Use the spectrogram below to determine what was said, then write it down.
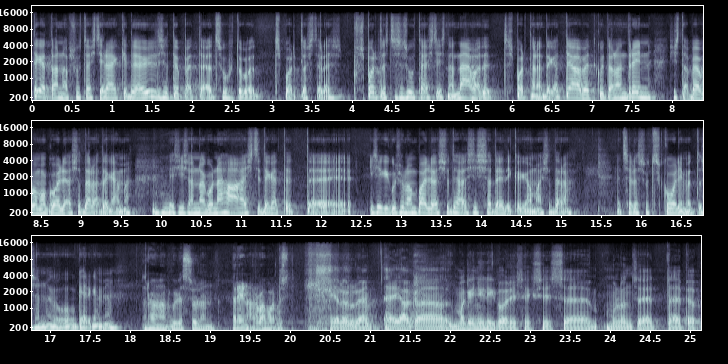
tegelikult annab suht hästi rääkida ja üldiselt õpetajad suhtuvad sportlastele, sportlastesse suht hästi, sest nad näevad, et sportlane tegelikult teab, et kui tal on trenn, siis ta peab oma kooli asjad ära tegema mm. -hmm. ja siis on nagu näha hästi tegelikult, et isegi kui sul on palju asju teha, siis sa teed ikkagi oma asjad ära. Et selles suhtes kooli mõttes on nagu kergem jah Ragnar, kuidas sul on? Renar, vabandust. ei ole hullu jah, ei, aga ma käin ülikoolis, ehk siis äh, mul on see, et äh, peab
